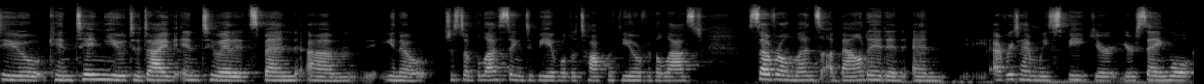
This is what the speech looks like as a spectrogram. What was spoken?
to continue to dive into it. It's been, um, you know, just a blessing to be able to talk with you over the last several months about it, and and every time we speak, you're you're saying, well,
